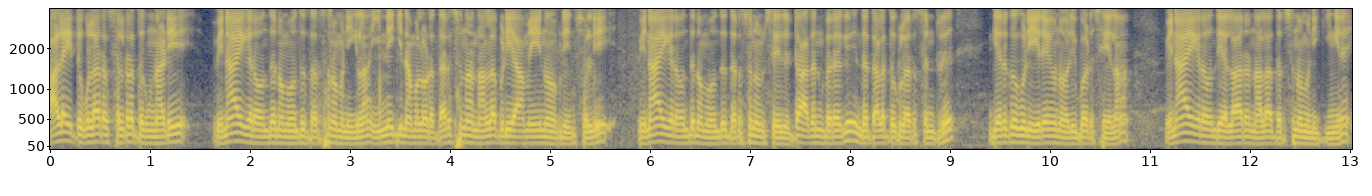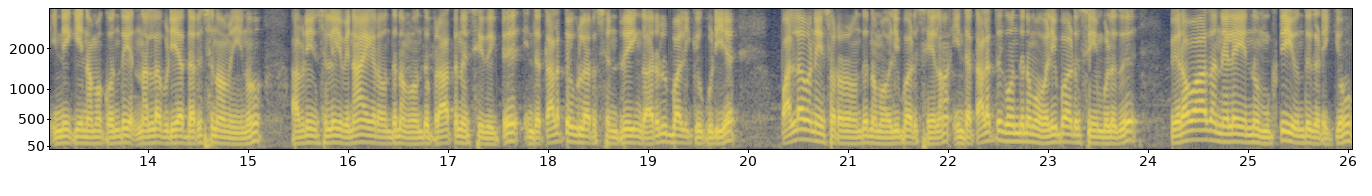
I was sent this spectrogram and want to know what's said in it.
ஆலயத்துக்குள்ளார செல்கிறதுக்கு முன்னாடி விநாயகரை வந்து நம்ம வந்து தரிசனம் பண்ணிக்கலாம். இன்றைக்கி நம்மளோட தரிசனம் நல்லபடியாக அமையணும் அப்படின்னு சொல்லி விநாயகரை வந்து நம்ம வந்து தரிசனம் செய்துட்டு அதன் பிறகு இந்த தளத்துக்குள்ளார சென்று இங்கே இருக்கக்கூடிய இறைவனை வழிபாடு செய்யலாம். விநாயகரை வந்து எல்லாரும் நல்லா தரிசனம் பண்ணிக்கிங்க. இன்றைக்கி நமக்கு வந்து நல்லபடியாக தரிசனம் அமையணும் அப்படின்னு சொல்லி விநாயகரை வந்து நம்ம வந்து பிரார்த்தனை செய்துக்கிட்டு இந்த தளத்துக்குள்ளார சென்று இங்கே அருள் பாலிக்கக்கூடிய பல்லவனேஸ்வரரை வந்து நம்ம வழிபாடு செய்யலாம். இந்த தளத்துக்கு வந்து நம்ம வழிபாடு செய்யும் பொழுது பிறவாத நிலை என்னும் முக்தி வந்து கிடைக்கும்.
